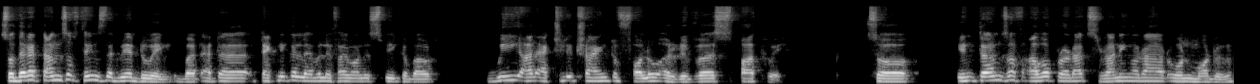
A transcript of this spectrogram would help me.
So there are tons of things that we are doing. But at a technical level, if I want to speak about, we are actually trying to follow a reverse pathway. So in terms of our products running on our own model,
